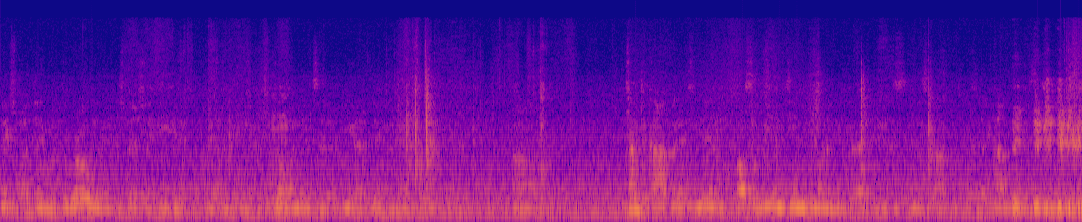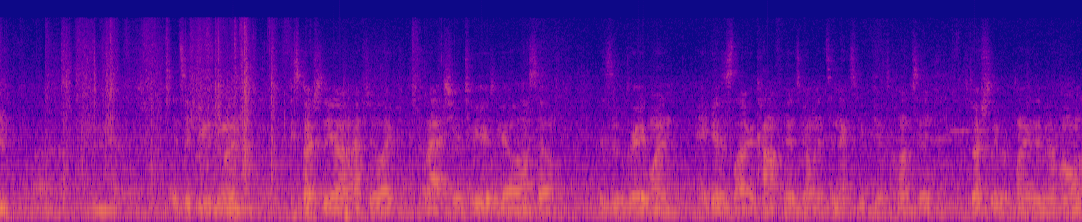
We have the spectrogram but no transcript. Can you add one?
Next one thing with the road win, especially here, you know what I mean, going into, you got a big event. Terms of confidence, and then also being the team you want to be, right, in this, in this conference, like how big is it? Uh, It's a huge win, especially uh, after like last year, two years ago. Also, this is a great win. It gives us a lot of confidence going into next week against Clemson, especially we're playing them at home,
